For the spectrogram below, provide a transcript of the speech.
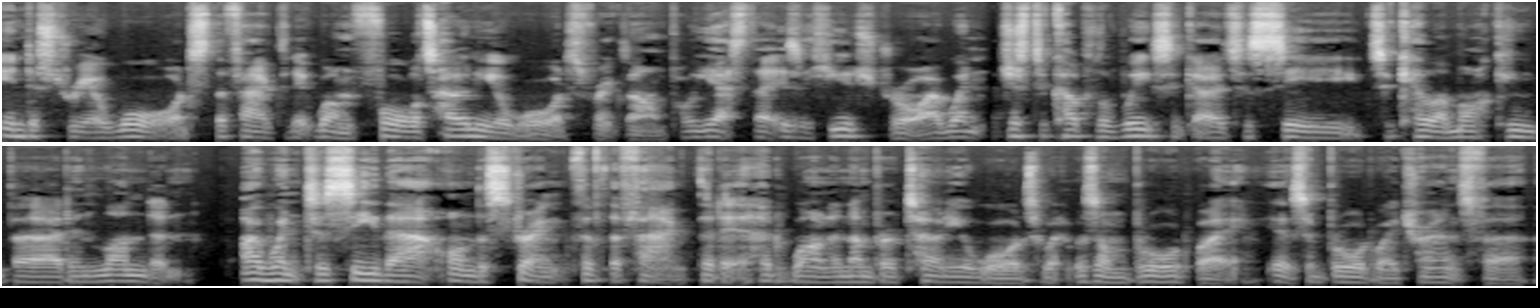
industry awards, the fact that it won four Tony Awards, for example, yes, that is a huge draw. I went just a couple of weeks ago to see To Kill a Mockingbird in London. I went to see that on the strength of the fact that it had won a number of Tony Awards when it was on Broadway. It's a Broadway transfer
